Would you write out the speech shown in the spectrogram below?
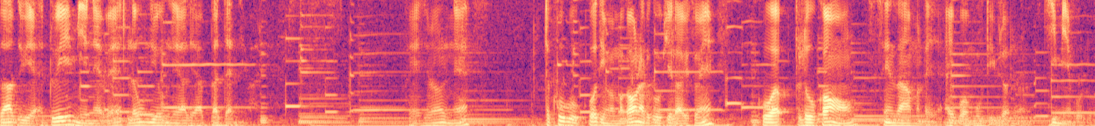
စားသူရဲ့အတွေးမြင်နဲ့ပဲလုံယုံနေရလျာပတ်သက်နေပါတယ်။အဲကျွန်တော်တို့ ਨੇ တခုခုကိုယ်ဒီမှာမကောင်းတာတခုဖြစ်လာပြီဆိုရင်ကိုကဘလို့ကောင်းအောင်စဉ်းစားမလဲအဲ့ပေါ်မူတည်ပြီးတော့ကျွန်တော်ကြည့်မြင်ဖို့လို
